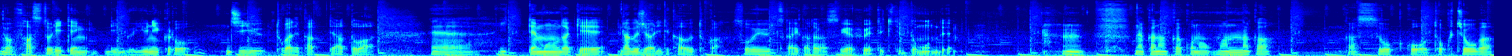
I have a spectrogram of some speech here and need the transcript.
ファストリテイリングユニクロ自由とかで買ってあとは、えー、一点物だけラグジュアリーで買うとかそういう使い方がすげえ増えてきてると思うんで、うん、なかなかこの真ん中がすごくこう特徴が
